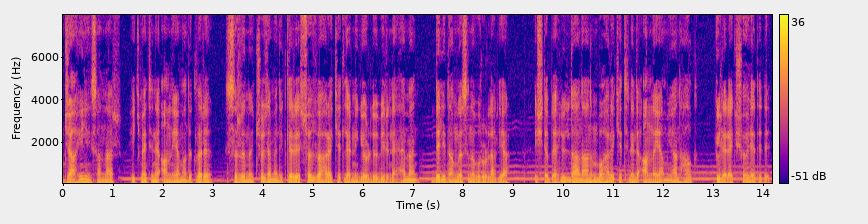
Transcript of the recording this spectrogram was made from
Cahil insanlar hikmetini anlayamadıkları, sırrını çözemedikleri söz ve hareketlerini gördüğü birine hemen deli damgasını vururlar ya, işte Behlül Dana'nın bu hareketini de anlayamayan halk gülerek şöyle dedi.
